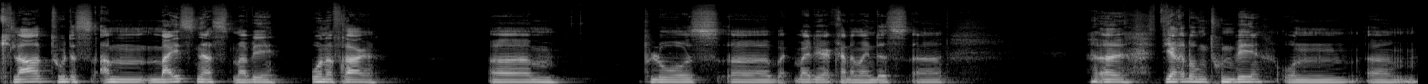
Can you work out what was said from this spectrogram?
klar tut es am meisten erstmal weh, ohne Frage. Ähm, bloß, äh, weil du ja gerade meintest, äh, äh, die Erinnerungen tun weh. Und, ähm,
